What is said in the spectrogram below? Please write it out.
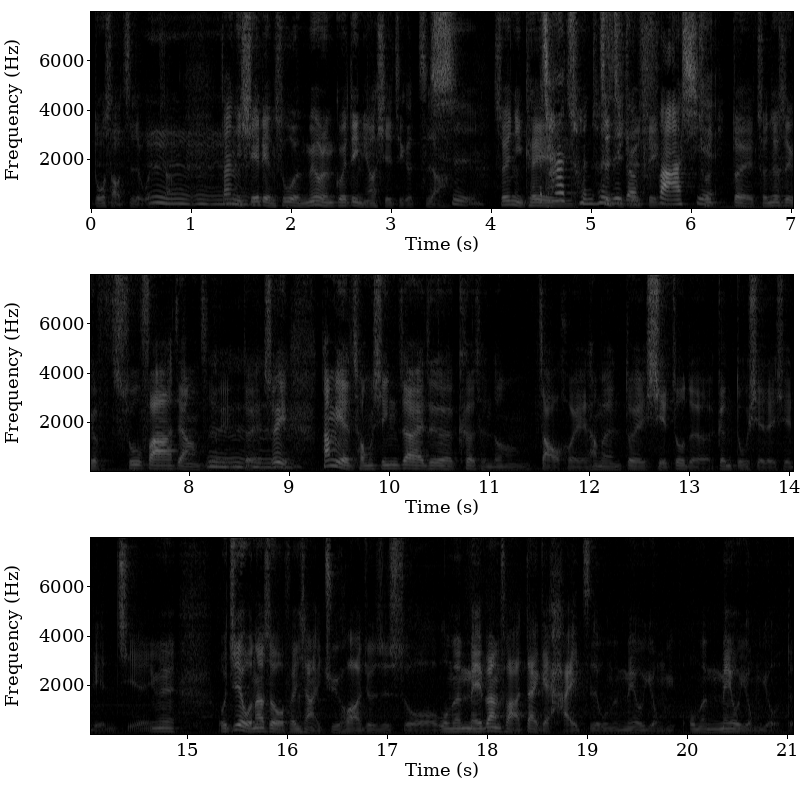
多少字的文章，嗯嗯，但你写脸书文，没有人规定你要写几个字啊。是。所以你可以。它纯粹是一个发泄。对，纯粹是一个抒发这样子而已。嗯、对，所以他们也重新在这个课程中找回他们对写作的跟读写的一些连接，因为我记得我那时候我分享一句话，就是说我们没办法带给孩子我们没有拥有我们没有拥有的，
